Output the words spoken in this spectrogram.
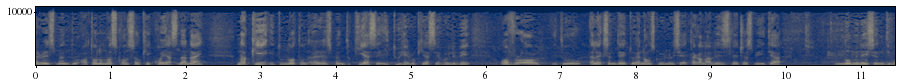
এৰেঞ্জমেণ্টটো অট'নমাছ কাউঞ্চিলকে কৈ আছে না নাই না কি এইটো নতুন এৰেঞ্জমেণ্টটো কি আছে ইটোহে ৰখি আছে হ'লে বি অভাৰঅল এইটো ইলেকশ্যন ডেটটো এনাউন্স কৰি লৈছে তাৰ কাৰণে লেজিছলেটাৰ্ছ বি এতিয়া নমিনেশ্যন দিব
